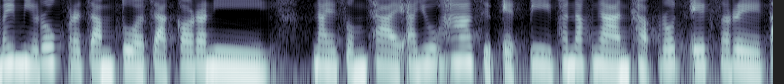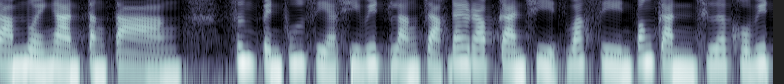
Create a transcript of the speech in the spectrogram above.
ไม่มีโรคประจำตัวจากกรณี นายสมชายอายุ 51 ปีพนักงานขับรถเอ็กซเรย์ตามหน่วยงานต่างๆ ซึ่งเป็นผู้เสียชีวิตหลังจากได้รับการฉีดวัคซีนป้องกันเชื้อโควิด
